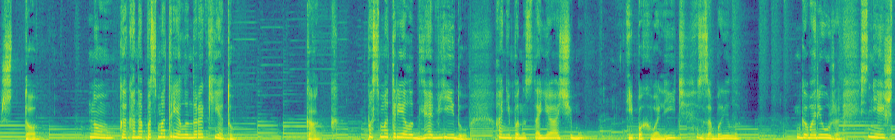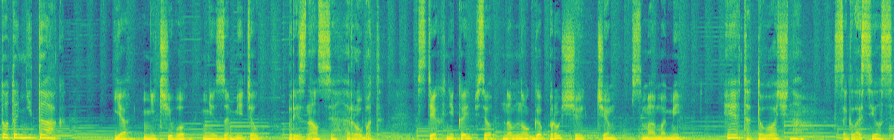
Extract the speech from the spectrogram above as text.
«Что?» «Ну, как она посмотрела на ракету». «Как?» «Посмотрела для виду, а не по-настоящему. И похвалить забыла. Говорю же, с ней что-то не так». «Я ничего не заметил», – признался робот. С техникой все намного проще, чем с мамами. Это точно, согласился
